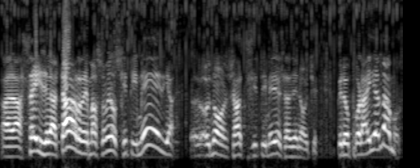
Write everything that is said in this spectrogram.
a las seis de la tarde, más o menos siete y media. Eh, no, ya siete y media ya es de noche. Pero por ahí andamos.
